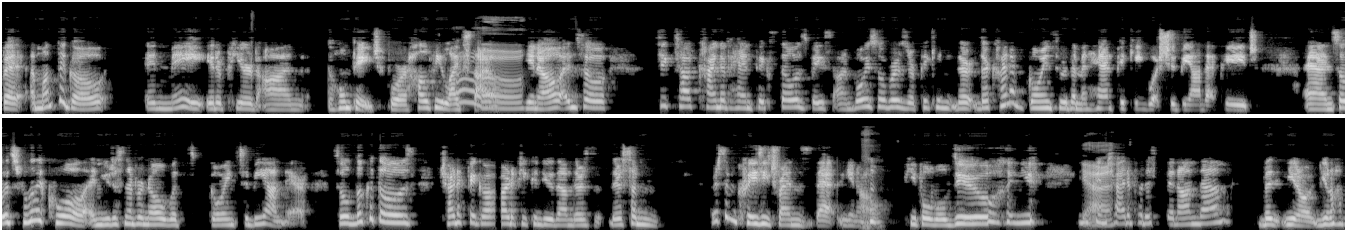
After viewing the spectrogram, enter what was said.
But a month ago in May, it appeared on the homepage for healthy lifestyle, oh. you know, and so TikTok kind of handpicks those based on voiceovers. They're picking, they're, they're kind of going through them and handpicking what should be on that page. And so it's really cool. And you just never know what's going to be on there. So look at those, try to figure out if you can do them. There's, there's some, there's some crazy trends that, you know, people will do and you, you yeah. can try to put a spin on them but you know you don't have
